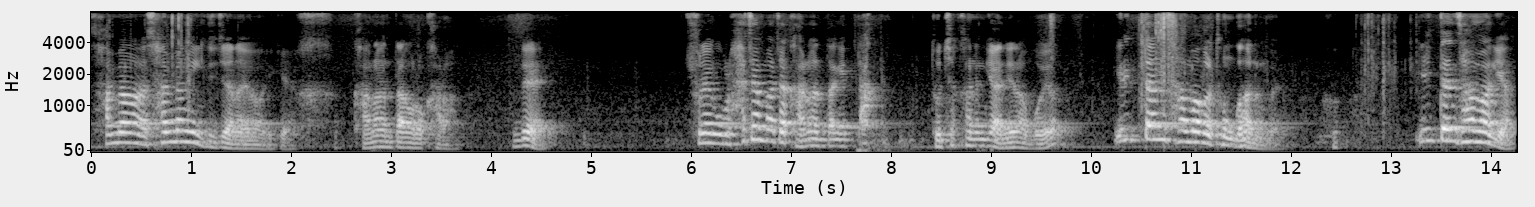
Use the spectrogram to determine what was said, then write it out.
사명 사명의 길이잖아요. 이게 가나안 땅으로 가라. 근데 출애굽을 하자마자 가나안 땅에 딱 도착하는 게 아니라 뭐예요? 일단 사막을 통과하는 거예요. 일단 사막이야.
